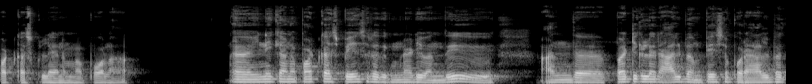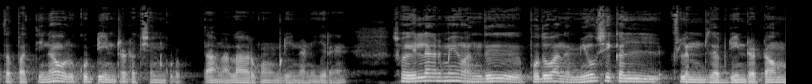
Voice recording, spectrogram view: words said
பாட்காஸ்ட்குள்ளே நம்ம போகலாம் இன்றைக்கான பாட்காஸ்ட் பேசுகிறதுக்கு முன்னாடி வந்து அந்த பர்டிகுலர் ஆல்பம் பேச போகிற ஆல்பத்தை பற்றின ஒரு குட்டி இன்ட்ரடக்ஷன் கொடுத்தா நல்லாயிருக்கும் அப்படின்னு நினைக்கிறேன். ஸோ எல்லாருமே வந்து பொதுவாக அந்த மியூசிக்கல் ஃபிலிம்ஸ் அப்படின்ற டேர்ம்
